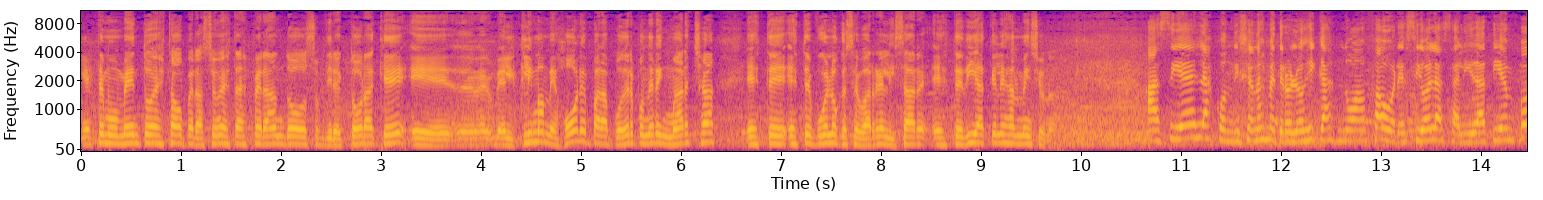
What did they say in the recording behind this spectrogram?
En este momento esta operación está esperando, subdirectora, que eh, el clima mejore para poder poner en marcha este, este vuelo que se va a realizar este día. ¿Qué les han mencionado? Así es, las condiciones meteorológicas no han favorecido la salida a tiempo.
